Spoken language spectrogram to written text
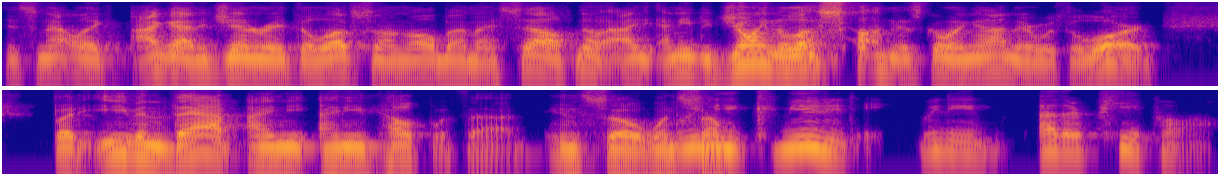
It's not like I got to generate the love song all by myself. No, I, I need to join the love song that's going on there with the Lord. But even that, I need I need help with that. And so when we some need community, we need other people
